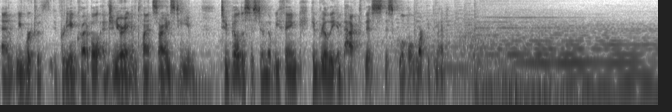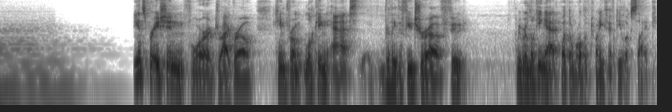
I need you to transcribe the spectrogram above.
and we worked with a pretty incredible engineering and plant science team to build a system that we think can really impact this, this global market demand. The inspiration for DryGro came from looking at really the future of food. We were looking at what the world of 2050 looks like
